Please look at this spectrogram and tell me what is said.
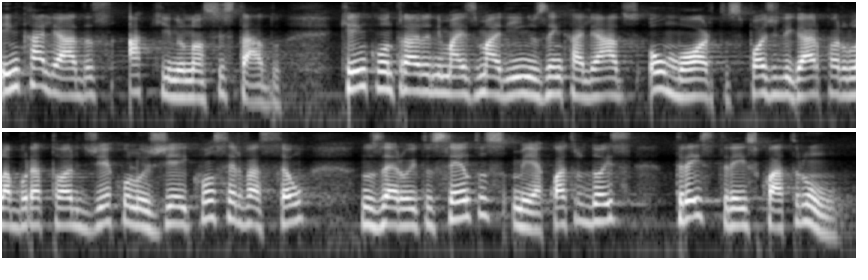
encalhadas aqui no nosso estado. Quem encontrar animais marinhos encalhados ou mortos pode ligar para o Laboratório de Ecologia e Conservação no 0800 642 3341.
